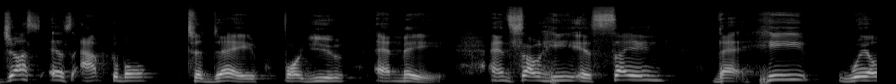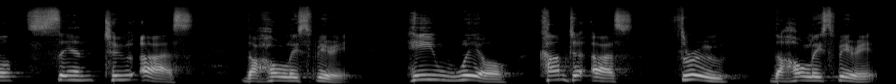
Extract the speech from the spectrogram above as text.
just as applicable today for you and me. And so he is saying that he will send to us the Holy Spirit. He will come to us through the Holy Spirit.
